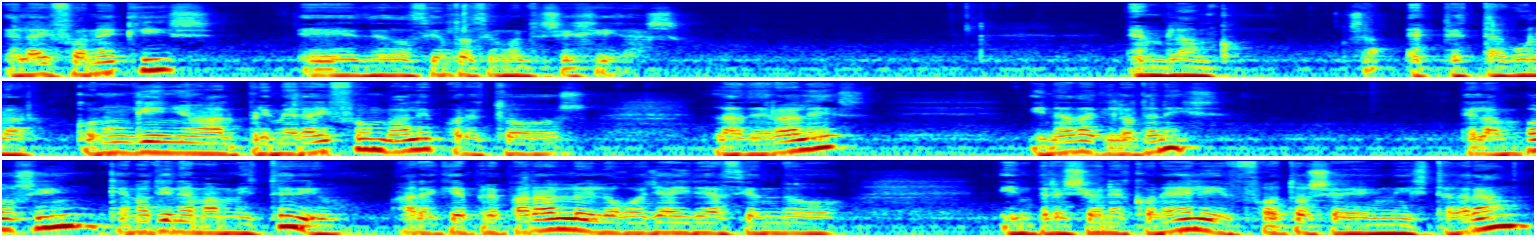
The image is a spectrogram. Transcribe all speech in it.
El iPhone X eh, de 256 gigas. En blanco. O sea espectacular. Con un guiño al primer iPhone vale por estos laterales. Y nada aquí lo tenéis. El unboxing que no tiene más misterio. Ahora hay que prepararlo y luego ya iré haciendo impresiones con él y fotos en Instagram.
